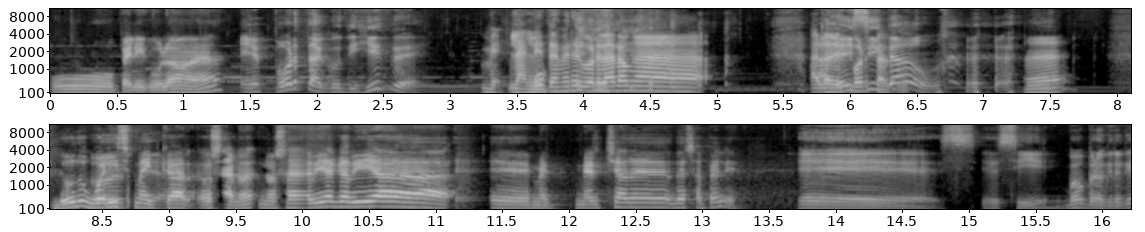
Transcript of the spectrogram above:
Uh, peliculón, ¿eh? Es Portacus, dijiste. Me- las letras me recordaron a. A lo de Sportacus. Town. ¿Eh? Dude, where is my car? O sea, no, no sabía que había eh, mer- mercha de, de esa peli. Eh, eh, sí, bueno, pero creo que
